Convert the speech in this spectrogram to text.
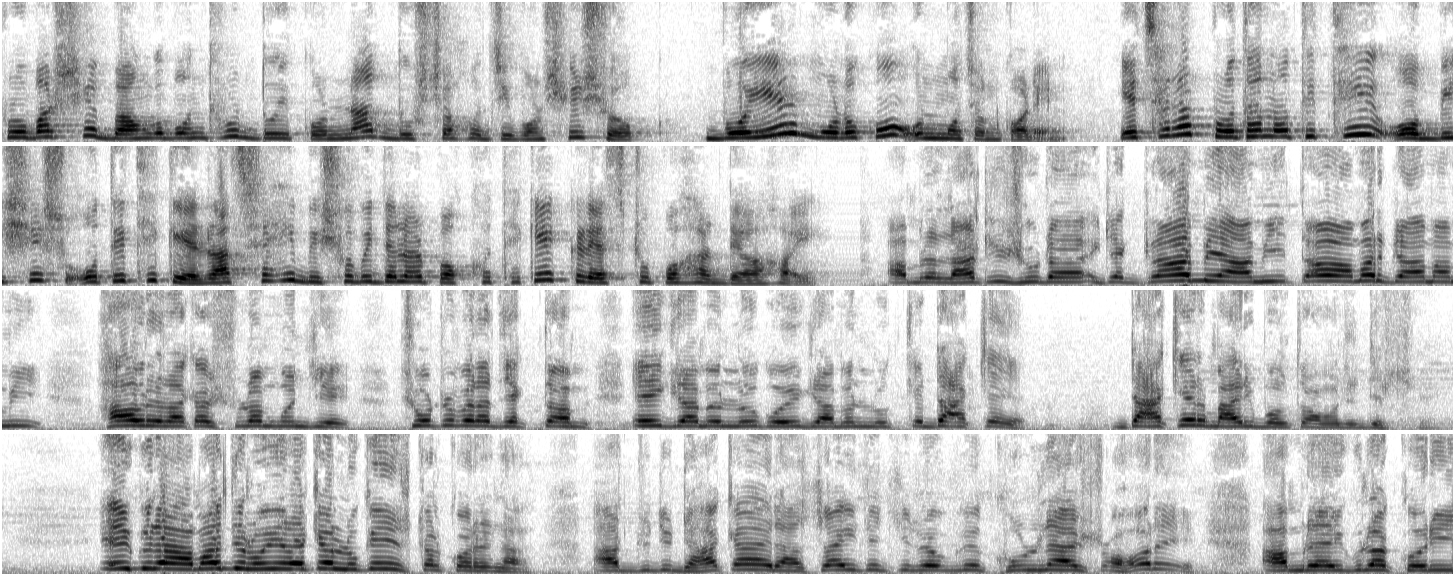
প্রবাসে বঙ্গবন্ধুর দুই কন্যা দুঃসহ জীবন শীর্ষক। বইয়ের মোড়কও উন্মোচন করেন। এছাড়া প্রধান অতিথি ও বিশেষ অতিথিকে রাজশাহী বিশ্ববিদ্যালয়ের পক্ষ থেকে ক্রেস্ট উপহার দেওয়া হয়। আমরা লাঠি শুটা এটা গ্রামে আমি, তাও আমার গ্রাম আমি হাওড় এলাকার সুনামগঞ্জে ছোটোবেলা দেখতাম, এই গ্রামের লোক ওই গ্রামের লোককে ডাকে, ডাকের মারি বলতো আমাদের দেশে। এইগুলো আমাদের ওই এলাকার লোকে স্কাল করে না। আর যদি ঢাকায়, রাজশাহীতে চিরঙ্গে খুলনায় শহরে আমরা এইগুলো করি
